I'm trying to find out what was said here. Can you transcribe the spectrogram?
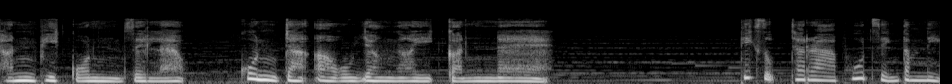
ฉันพี่กลเสร็จแล้ว คุณจะเอายังไงกันแน่ ภิกษุชราพูดเสียงตำหนิ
